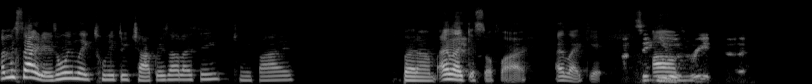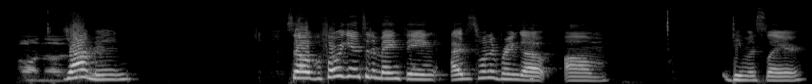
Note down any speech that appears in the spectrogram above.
i'm excited. There's only like 23 chapters out i think. 25 but um i like it so far. I like it. I think um, you was reading that on. Uh, yeah, man. So before we get into the main thing, I just want to bring up um, Demon Slayer.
